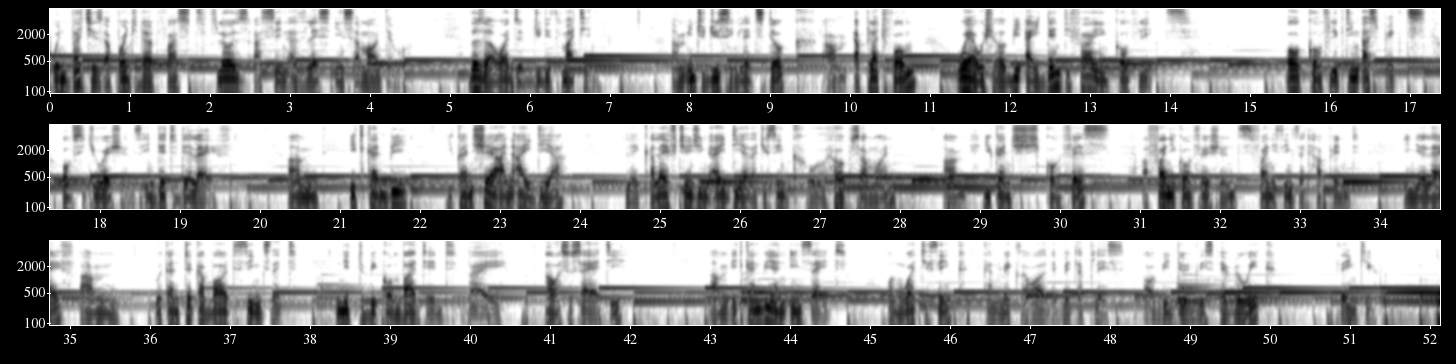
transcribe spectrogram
When virtues are pointed out first, flaws are seen as less insurmountable. Those are words of Judith Martin. I'm introducing Let's Talk, um, a platform where we shall be identifying conflicts or conflicting aspects of situations in day to day life. Um, it can be you can share an idea, like a life changing idea that you think will help someone. Um, you can sh- confess a funny confessions, funny things that happened in your life. Um, we can talk about things that need to be combated by our society. Um, it can be an insight on what you think can make the world a better place. I'll be doing this every week. Thank you.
